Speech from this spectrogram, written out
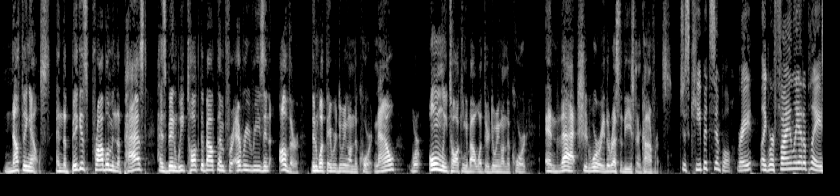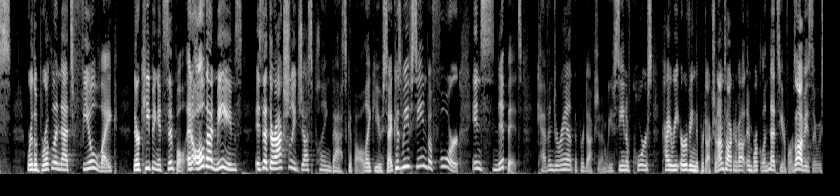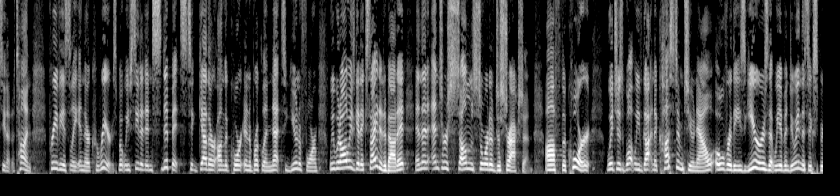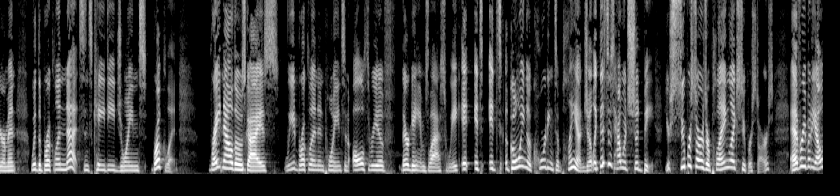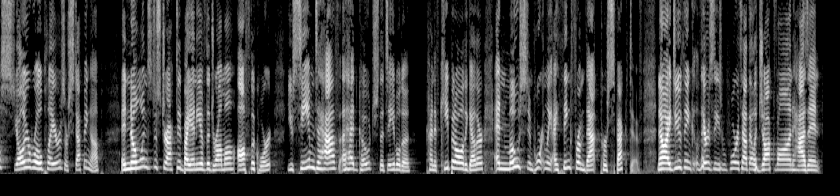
nothing else. And the biggest problem in the past has been we talked about them for every reason other than what they were doing on the court. Now we're only talking about what they're doing on the court, and that should worry the rest of the Eastern Conference. Just keep it simple, right? Like we're finally at a place where the Brooklyn Nets feel like they're keeping it simple. And all that means is that they're actually just playing basketball, like you said, because we've seen before in snippets Kevin Durant, the production. We've seen, of course, Kyrie Irving, the production. I'm talking about in Brooklyn Nets uniforms. Obviously, we've seen it a ton previously in their careers, but we've seen it in snippets together on the court in a Brooklyn Nets uniform. We would always get excited about it and then enter some sort of distraction off the court which is what we've gotten accustomed to now over these years that we have been doing this experiment with the Brooklyn Nets since KD joined Brooklyn right now those guys lead Brooklyn in points in all three of their games last week. It, it's it's going according to plan, Joe. Like this is how it should be. Your superstars are playing like superstars. Everybody else, all your role players are stepping up. And no one's distracted by any of the drama off the court. You seem to have a head coach that's able to kind of keep it all together. And most importantly, I think from that perspective. Now, I do think there's these reports out that like Jacque Vaughn hasn't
